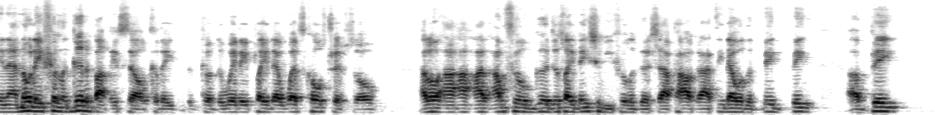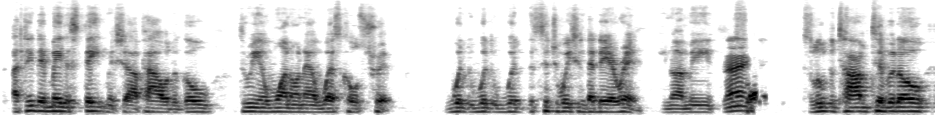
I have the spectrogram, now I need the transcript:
and I know they feeling good about themselves because they because the way they played that West Coast trip. So I don't, I, I am feeling good, just like they should be feeling good. Shot Power, I think that was a big, big, a big. I think they made a statement, Shot Power, to go three and one on that West Coast trip with with with the situation that they are in. You know what I mean? Right. So, salute to Tom Thibodeau,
